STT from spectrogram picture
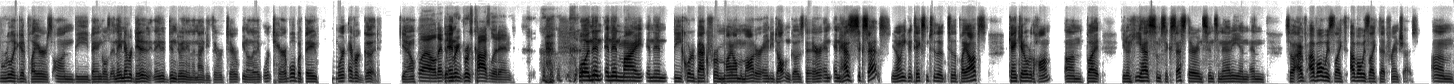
really good players on the Bengals, and they never did anything. They didn't do anything in the '90s. They were terrible. You know, they weren't terrible, but they weren't ever good. You know. Well, then we bring Bruce Coslet in. well, and then and then my and then the quarterback from my alma mater, Andy Dalton, goes there and and has success. You know, he takes them to the to the playoffs. Can't get over the hump. Um, but you know he has some success there in Cincinnati, and and so I've I've always liked I've always liked that franchise. Um,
